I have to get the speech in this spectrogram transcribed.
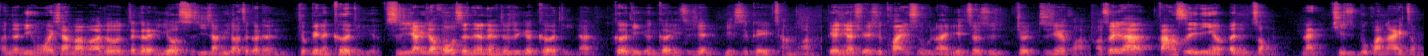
反正灵魂会想办法，说这个人以后实际上遇到这个人就变成课题了。实际上遇到活生生的人就是一个课题。那课题跟课题之间也是可以偿还嘛。因为你要学的是宽恕，那也就是就直接还啊。所以它方式一定有 N 种。那其实不管哪一种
